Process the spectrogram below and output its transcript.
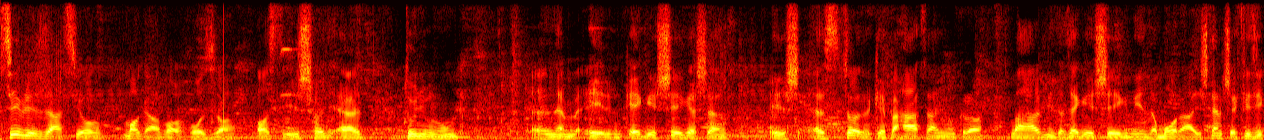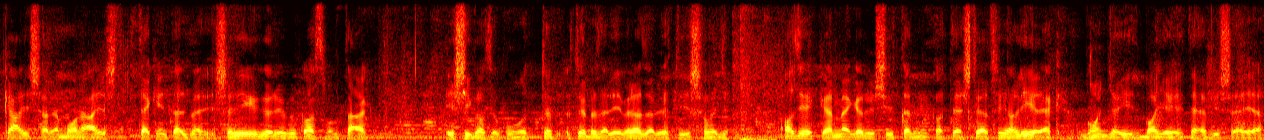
civilizáció magával hozza azt is, hogy eltunyulunk, nem élünk egészségesen, és ez tulajdonképpen hátrányunkra vár mind az egészség, mind a morális, nem csak fizikális, hanem morális tekintetben is. A régi görögök azt mondták, és igazuk volt több, több ezer évvel ezelőtt is, hogy azért kell megerősítenünk a testet, hogy a lélek gondjait, bajait elviselje.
